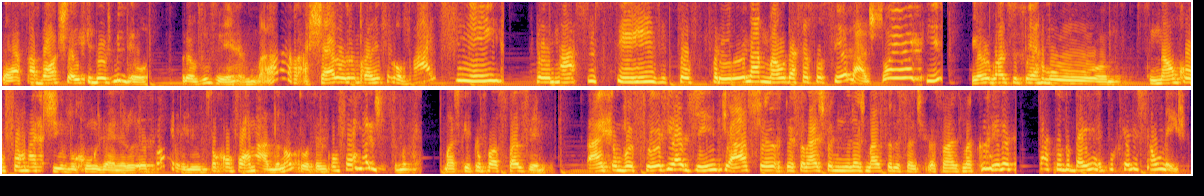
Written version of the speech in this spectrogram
É essa bosta aí que Deus me deu pra eu viver. Ah, a Cheryl olhou pra mim e falou: vai sim, ter macho e sofrer na mão dessa sociedade. Sou eu aqui. Eu gosto de termo não conformativo com o gênero. Eu tô nele, sou conformado? Não tô, tô inconformadíssima. Mas o que, que eu posso fazer? Tá, então você, viadinho, que acha personagens femininas mais interessantes que personagens masculinos, tá tudo bem, é porque eles são mesmo.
